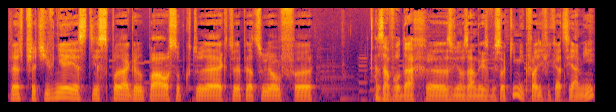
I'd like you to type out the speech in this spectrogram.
Wręcz przeciwnie, jest, jest spora grupa osób, które, które pracują w zawodach e, związanych z wysokimi kwalifikacjami,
